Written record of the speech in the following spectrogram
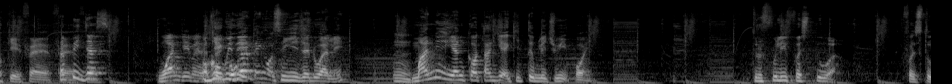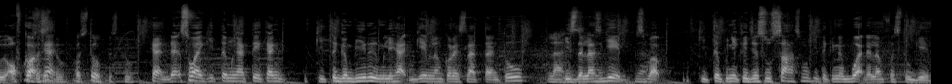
Okay, fair. fair Tapi fair. just one game at a Okay, time. korang tengok segi jadual ni. Hmm. Mana yang kau target kita boleh curi point? truthfully first two lah. First two, of course First kan? two. First two. First two. Kan, that's why kita mengatakan kita gembira melihat game dalam Korea Selatan tu Last. is the last game. Sebab kita punya kerja susah semua kita kena buat dalam first two game.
